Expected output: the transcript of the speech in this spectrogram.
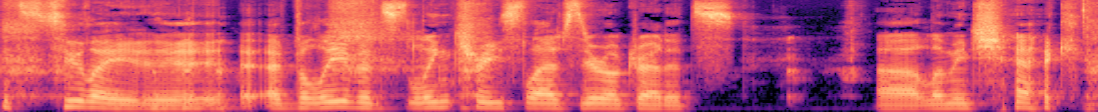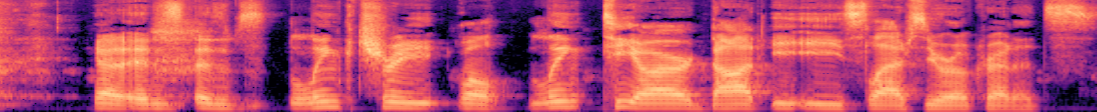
it's too late. I believe it's Linktree slash zero credits. Uh, let me check. Yeah, it is it's Linktree. Well, linktr.ee slash zero credits.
